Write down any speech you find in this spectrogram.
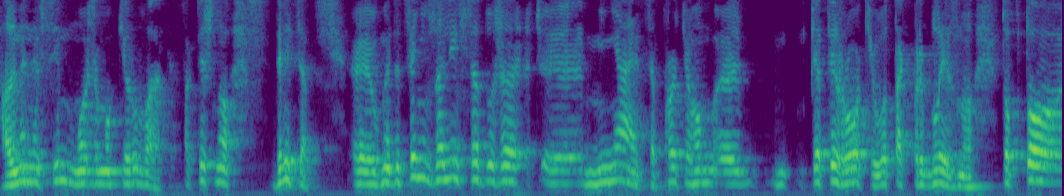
але ми не всім можемо керувати. Фактично, дивіться, е, в медицині взагалі все дуже е, міняється протягом п'яти років, отак приблизно. Тобто,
